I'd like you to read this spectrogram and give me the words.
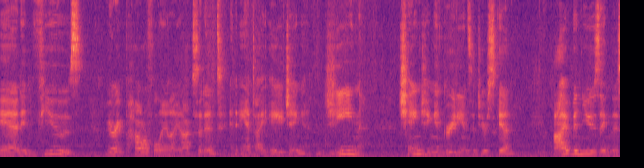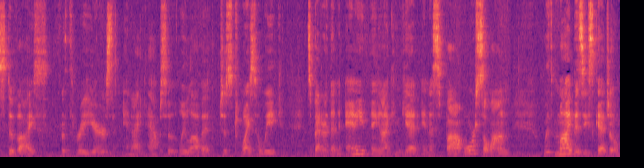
and infuse very powerful antioxidant and anti-aging gene changing ingredients into your skin. I've been using this device for three years and I absolutely love it. Just twice a week. It's better than anything I can get in a spa or salon with my busy schedule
